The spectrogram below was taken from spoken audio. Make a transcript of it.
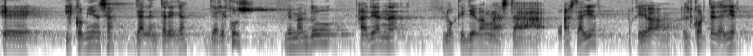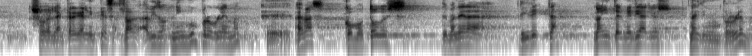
eh, y comienza ya la entrega de recursos. Me mandó Ariana lo que llevan hasta, hasta ayer, lo que llevaban el corte de ayer sobre la entrega de limpieza. No ha habido ningún problema. Eh, además, como todo es de manera directa, no hay intermediarios, no hay ningún problema.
